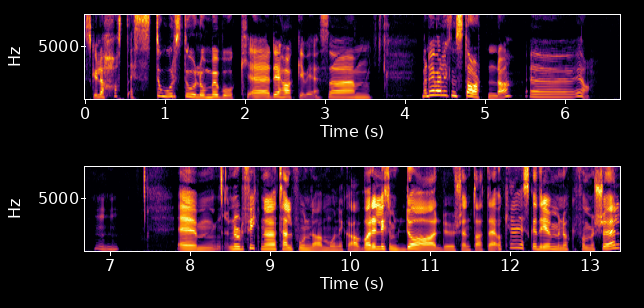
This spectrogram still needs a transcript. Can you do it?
Skulle hatt ei stor, stor lommebok. Eh, det har ikke vi. Så um, men det var liksom starten, da. Eh, ja. Mm. Um, når du fikk denne telefonen, da, Monica, var det liksom da du skjønte at OK, jeg skal drive med noe for meg sjøl?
